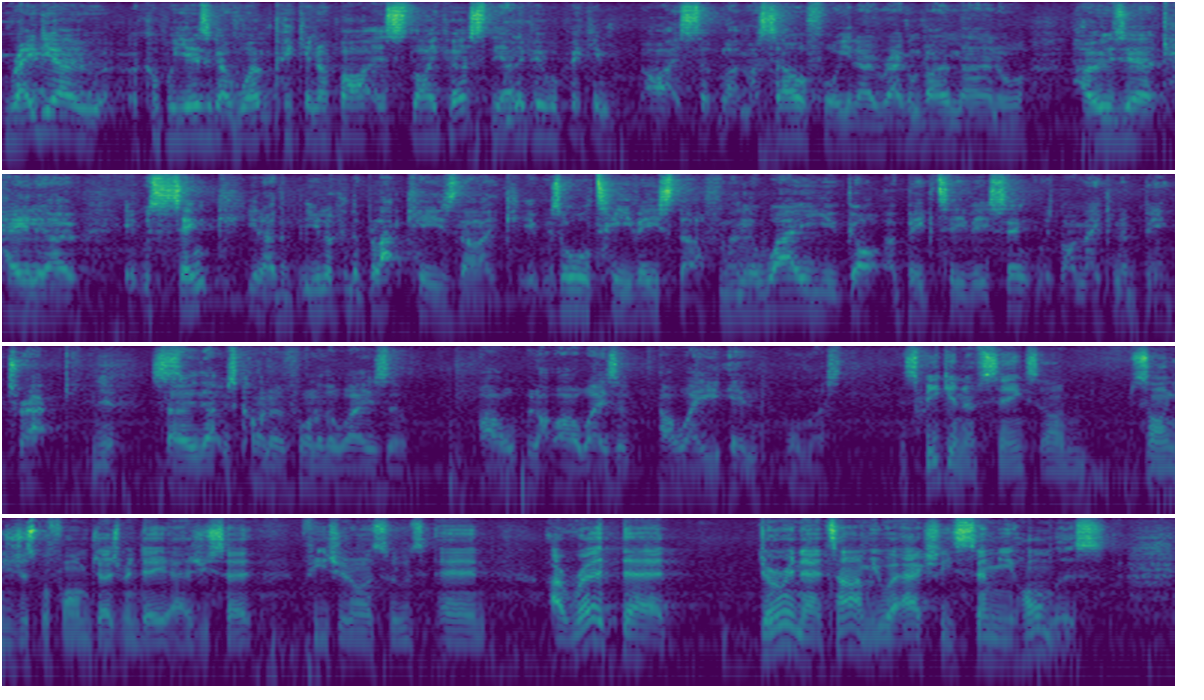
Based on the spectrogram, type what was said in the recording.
radio a couple of years ago weren't picking up artists like us. The only people picking artists up like myself or, you know, Rag and Bone Man or Hozier, Kaleo, it was sync. You know, the, you look at the Black Keys, like it was all TV stuff. Mm-hmm. And the way you got a big TV sync was by making a big track. Yeah. So that was kind of one of the ways that our, like our ways of our way in almost. And speaking of syncs, um, song you just performed, Judgment Day, as you said, featured on Suits. And I read that during that time, you were actually semi-homeless.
